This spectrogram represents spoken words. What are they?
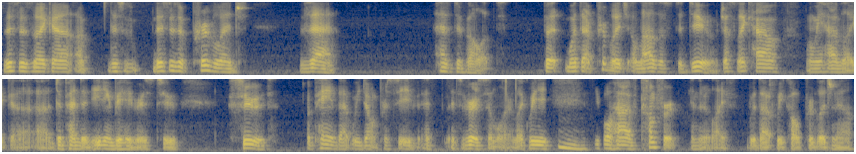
This is like a, a this this is a privilege that has developed. But what that privilege allows us to do, just like how when we have like a, a dependent eating behaviors to soothe pain that we don't perceive, it, it's very similar. Like we people have comfort in their life with that we call privilege now,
